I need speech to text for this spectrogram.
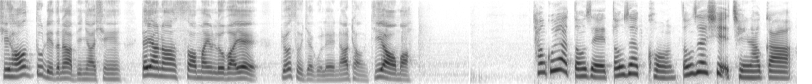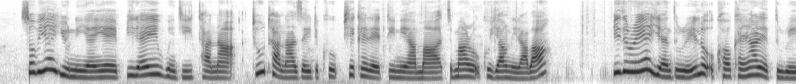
ရှီဟောင်းသူတေသနပညာရှင်တယနာဆော်မိုင်လိုဘာရဲ့ပြောဆိုချက်ကိုလည်းနားထောင်ကြည့်အောင်ပါ1930 39 38အချိန်လောက်က ဆိုဗီယက်ယူနီယံရဲ့ပြည်ထရေးဝန်ကြီးဌာနအထူးဌာနစိတ်တစ်ခုဖြစ်ခဲ့တဲ့ဒီနေရာမှာကျမတို့အခုရောက်နေတာပါပြည်သူတွေရဲ့ရန်သူတွေလို့အခေါ်ခံရတဲ့သူတွေ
